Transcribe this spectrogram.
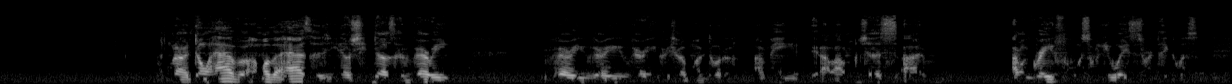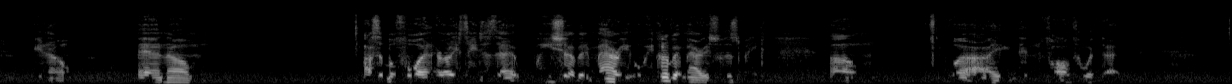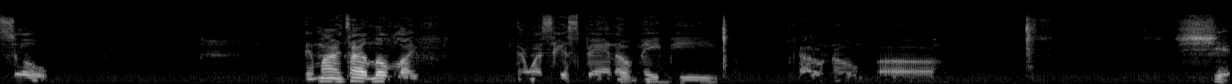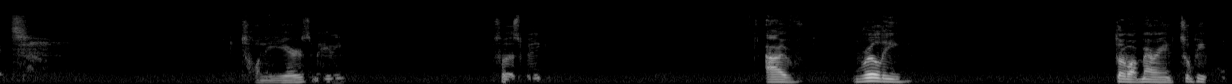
when I don't have her, her mother has her, you know, she does a very, very, very, very great job, my daughter. I mean, I'm I'm just, I'm, I'm grateful in so many ways, it's ridiculous, you know. And um, I said before in early stages that we should have been married, or we could have been married, so to speak. Um, but I didn't follow through with that. So, in my entire love life, I want to say a span of maybe, I don't know, uh, shit, 20 years maybe, so to speak, I've really thought about marrying two people.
